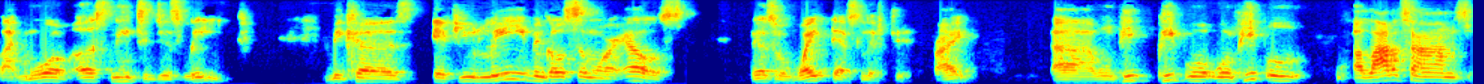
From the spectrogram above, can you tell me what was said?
Like more of us need to just leave, because if you leave and go somewhere else, there's a weight that's lifted, right? Uh, when pe- people when people a lot of times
